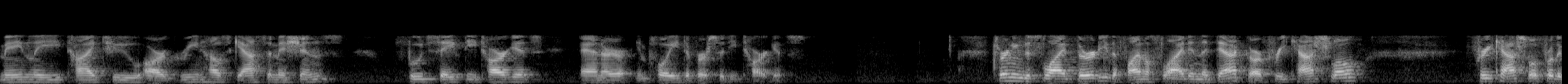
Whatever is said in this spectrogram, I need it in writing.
mainly tied to our greenhouse gas emissions, food safety targets, and our employee diversity targets. Turning to slide 30, the final slide in the deck, our free cash flow. Free cash flow for the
